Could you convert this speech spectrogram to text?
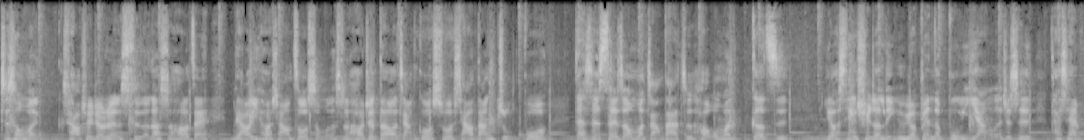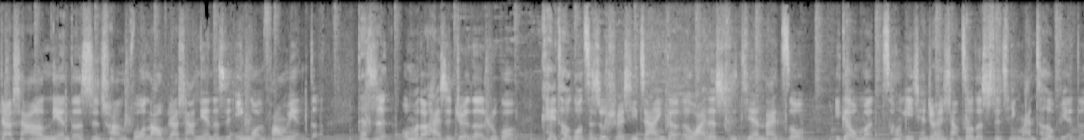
就是我们小学就认识了，那时候在聊以后想要做什么的时候，就都有讲过说想要当主播，但是随着我们长大之后，我们各自。有兴趣的领域又变得不一样了，就是他现在比较想要念的是传播，然后比较想念的是英文方面的。但是我们都还是觉得，如果可以透过自主学习这样一个额外的时间来做一个我们从以前就很想做的事情，蛮特别的。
